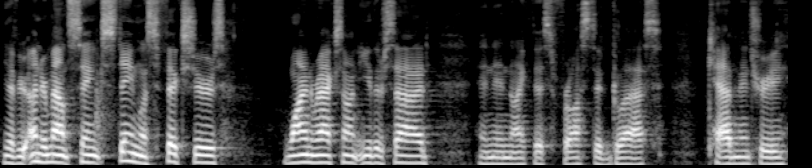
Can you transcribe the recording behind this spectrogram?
You have your undermount sinks, stainless fixtures, wine racks on either side, and then like this frosted glass cabinetry.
